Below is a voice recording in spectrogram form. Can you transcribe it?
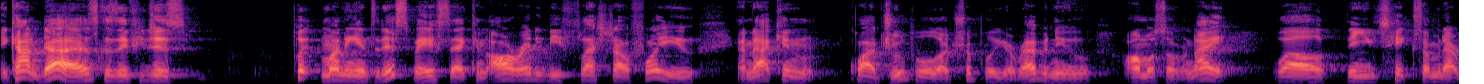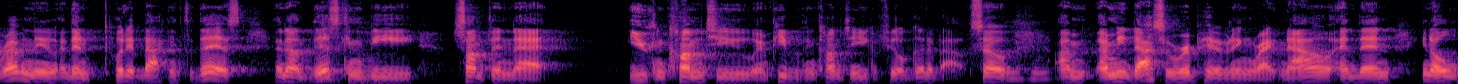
it kind of does because if you just put money into this space that can already be fleshed out for you, and that can quadruple or triple your revenue almost overnight. Well, then you take some of that revenue and then put it back into this, and now this can be something that you can come to and people can come to you can feel good about. So, um, I mean, that's what we're pivoting right now. And then, you know,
